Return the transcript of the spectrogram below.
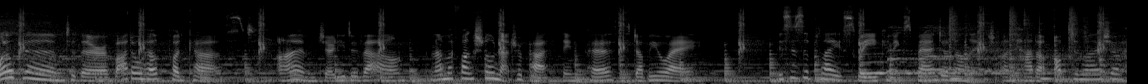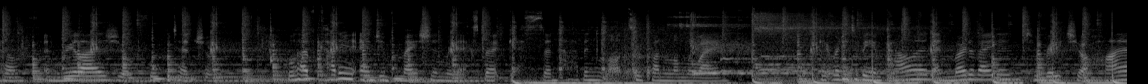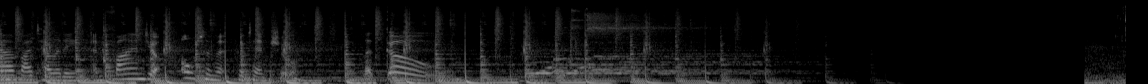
Welcome to the Vital Health Podcast. I'm Jody Duval, and I'm a functional naturopath in Perth, WA. This is a place where you can expand your knowledge on how to optimize your health and realize your full potential. We'll have cutting edge information with expert guests and having lots of fun along the way. Get ready to be empowered and motivated to reach your higher vitality and find your ultimate potential. Let's go!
